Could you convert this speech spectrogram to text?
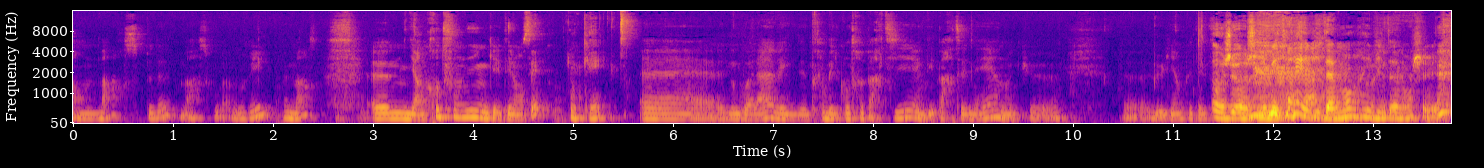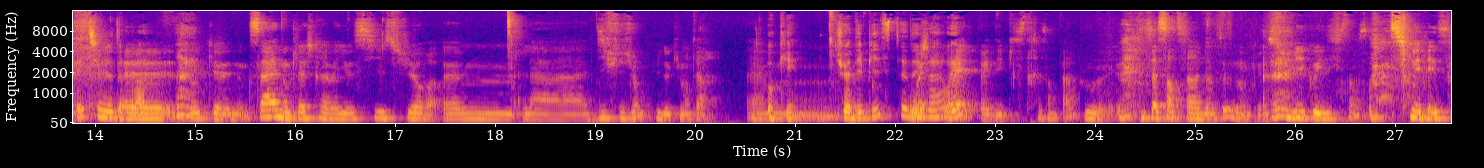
en mars, peut-être, mars ou avril, mars. Euh, Il y a un crowdfunding qui a été lancé. Ok. Euh, donc voilà, avec de très belles contreparties, avec des partenaires. Donc euh, le lien peut-être. Oh, je, je le mettrai évidemment, évidemment, je le mettrai, tu me donneras. donc, donc ça, donc là je travaille aussi sur la diffusion du documentaire. Ok. Tu as des pistes déjà ouais, ouais. des pistes très sympas. ça sortira bientôt, donc euh, suivi coexistence sur les réseaux.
